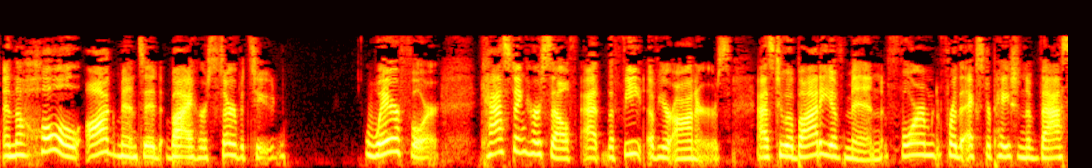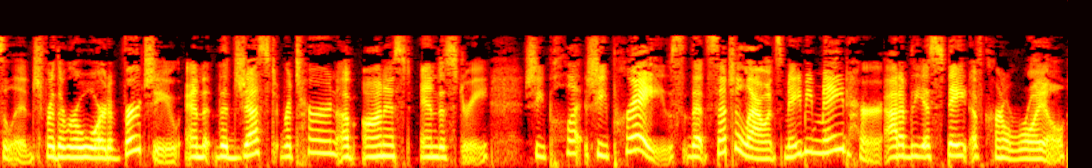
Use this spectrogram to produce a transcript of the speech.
and the whole augmented by her servitude. Wherefore, casting herself at the feet of your honors, as to a body of men formed for the extirpation of vassalage, for the reward of virtue, and the just return of honest industry, she pl- she prays that such allowance may be made her out of the estate of Colonel Royall,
